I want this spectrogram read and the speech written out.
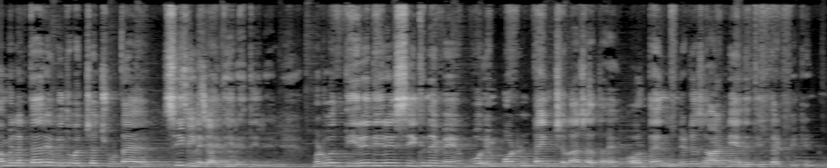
हमें लगता है अरे अभी तो बच्चा छोटा है सीख लेगा धीरे धीरे बट वो धीरे धीरे सीखने में वो इम्पोर्टेंट टाइम चला जाता है और then it is hardly anything that we can do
